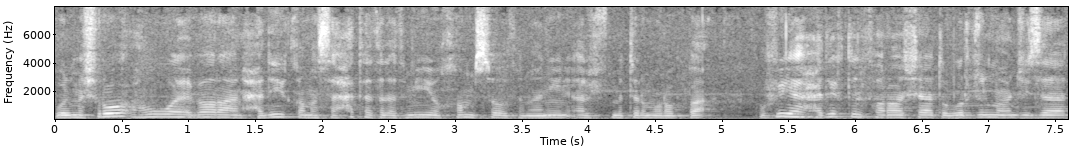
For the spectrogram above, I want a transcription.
والمشروع هو عبارة عن حديقة مساحتها 385 ألف متر مربع. وفيها حديقة الفراشات وبرج المعجزات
